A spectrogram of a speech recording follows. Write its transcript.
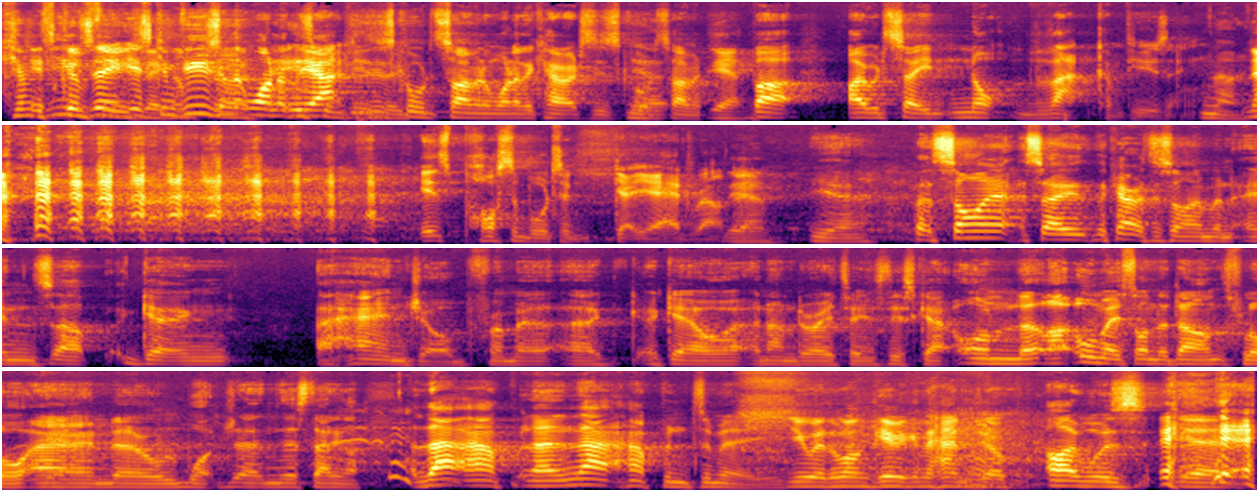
confusing. It's confusing, confusing, that one of the is actors is called Simon and one of the characters is called Yeah. Simon. Yeah. But I would say not that confusing. no. It's possible to get your head around Yeah. it. Yeah. But si- so the character Simon ends up getting a hand job from a, a, a girl at an under 18s disco on the, like, almost on the dance floor and they're all watch, and they're standing on. And that, hap- and that happened to me. You were the one giving the hand job. I was, yeah.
